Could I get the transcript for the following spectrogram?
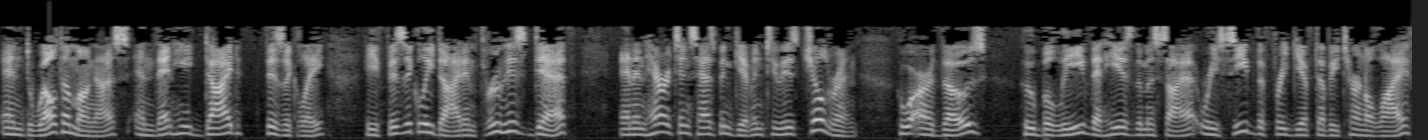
and dwelt among us, and then he died physically. He physically died, and through his death, an inheritance has been given to his children, who are those who believe that he is the Messiah, receive the free gift of eternal life,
